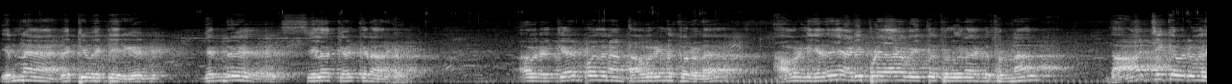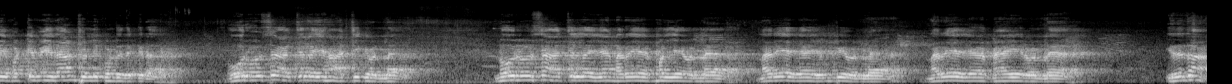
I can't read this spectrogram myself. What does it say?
என்ன வெற்றி பெற்றீர்கள் என்று சிலர் கேட்கிறார்கள். அவர்கள் கேட்பது நான் தவறுன்னு சொல்லலை. அவர்கள் எதை அடிப்படையாக வைத்து சொல்கிறார் என்று சொன்னால் இந்த ஆட்சிக்கு வருவதை மட்டுமே தான் சொல்லி கொண்டிருக்கிறார்கள். நூறு வருஷம் ஆட்சியில் ஏன் ஆட்சிக்கு வரல? நூறு வருஷம் ஆட்சியில் ஏன் நிறைய எம்எல்ஏ வரல? நிறைய ஏன் எம்பி வரல? நிறைய ஏன் மேயர் வரல? இதுதான்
